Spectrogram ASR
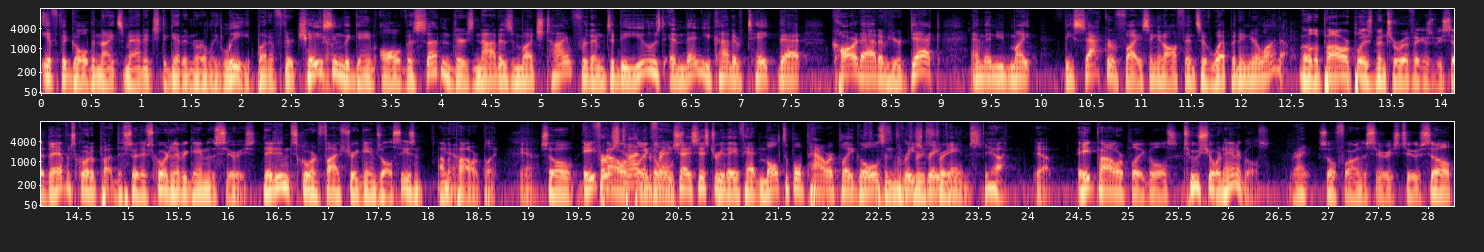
if the Golden Knights manage to get an early lead. But if they're chasing the game, all of a sudden there's not as much time for them to be used, and then you kind of take that card out of your deck, and then you might be sacrificing an offensive weapon in your lineup. Well, the power play's been terrific, as we said. They haven't scored a. So they've scored in every game of the series. They didn't score in five straight games all season on the power play. Yeah. So eight First time play in goals. franchise history they've had multiple power play goals in three, Three straight, straight. games. Yeah, yeah. Eight power play goals, two shorthanded goals. Right. So far in the series, too. So,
